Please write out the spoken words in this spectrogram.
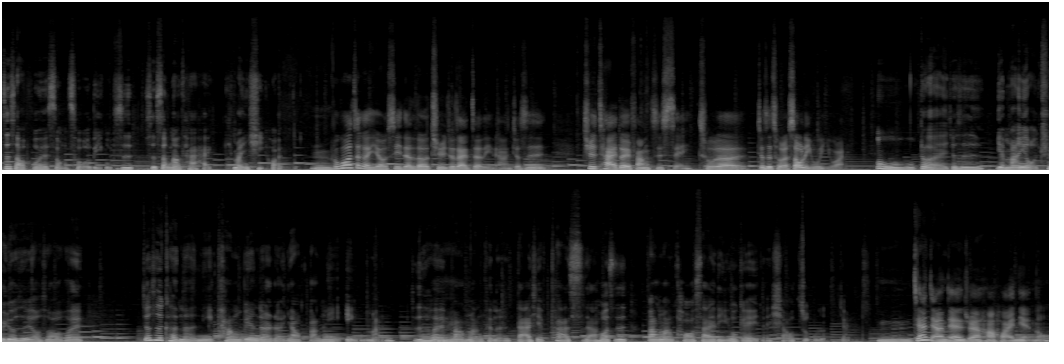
至少不会送错礼物，就是是送到他还蛮喜欢的。嗯，不过这个游戏的乐趣就在这里啦，就是去猜对方是谁，除了就是除了收礼物以外，嗯，对，就是也蛮有趣，就是有时候会就是可能你旁边的人要帮你隐瞒，只是会帮忙可能打一些 pass 啊，或是帮忙偷塞礼物给你的小主人这样子。嗯，这样讲讲，觉得好怀念哦。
